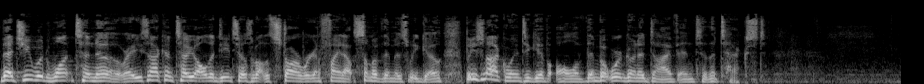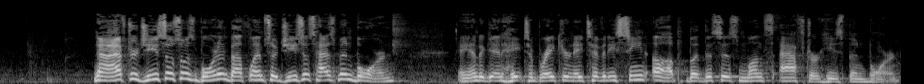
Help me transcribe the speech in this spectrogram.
that you would want to know, right? He's not going to tell you all the details about the star. We're going to find out some of them as we go. But he's not going to give all of them, but we're going to dive into the text. Now, after Jesus was born in Bethlehem, so Jesus has been born, and again, hate to break your nativity scene up, but this is months after he's been born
